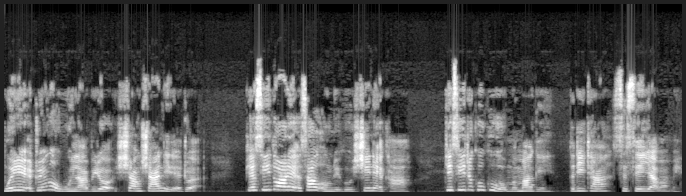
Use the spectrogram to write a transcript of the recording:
မွေးတွေအတွင်းကိုဝင်လာပြီးတော့ရှောင်ရှားနေတဲ့အတွက်ပျက်စီးသွားတဲ့အဆောက်အုံတွေကိုရှင်းတဲ့အခါပစ္စည်းတစ်ခုခုကိုမမခင်သတိထားစစ်ဆေးရပါမယ်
